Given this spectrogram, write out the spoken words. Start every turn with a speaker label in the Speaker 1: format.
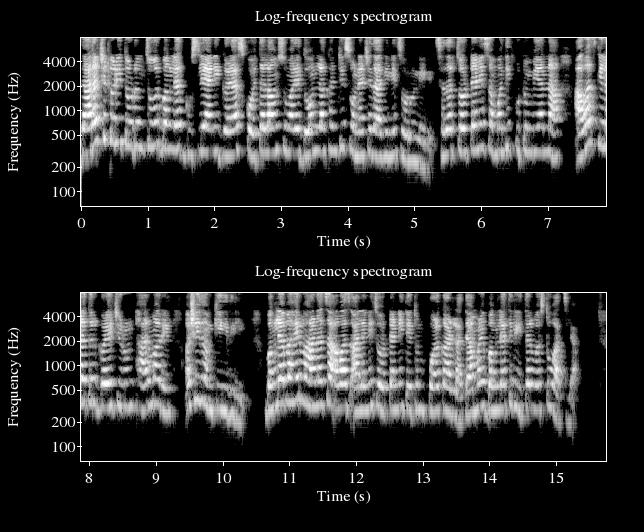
Speaker 1: दाराची कडी तोडून चोर बंगल्यात घुसले आणि गळ्यास कोयता लावून सुमारे दोन लाखांचे सोन्याचे दागिने चोरून नेले. सदर चोरट्याने संबंधित कुटुंबियांना आवाज केला तर गळे चिरून ठार मारेल अशी धमकीही दिली. बंगल्याबाहेर वाहनाचा आवाज आल्याने चोरट्यांनी तेथून पळ काढला. त्यामुळे बंगल्यातील इतर वस्तू वाचल्या.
